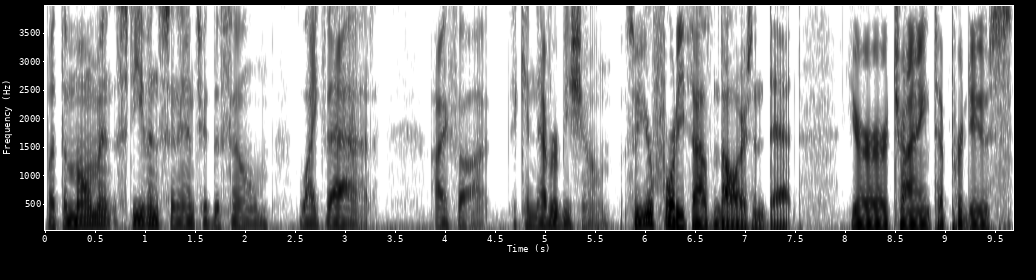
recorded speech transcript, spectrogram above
But the moment Stevenson entered the film like that, I thought it can never be shown. So you're forty thousand dollars in debt. You're trying to produce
